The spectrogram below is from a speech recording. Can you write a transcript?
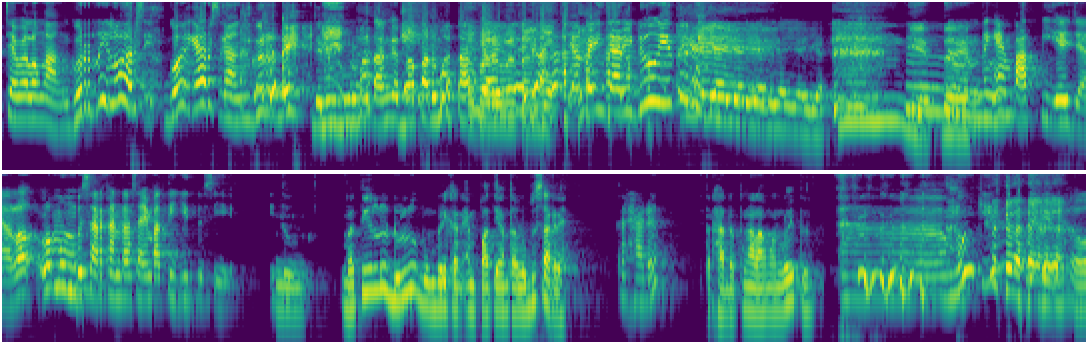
cewek lo nganggur nih lo harus gue kayak harus nganggur deh. jadi ibu rumah tangga, bapak rumah tangga. Bapak rumah aja. tangga. Siapa yang cari duit? Iya iya iya iya iya iya. Hmm, gitu. Nah, yang penting empati aja. Lo lo membesarkan rasa empati gitu sih. Itu Hmm. Berarti lu dulu memberikan empati yang terlalu besar ya terhadap terhadap pengalaman lu itu. eh, mungkin Oh.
